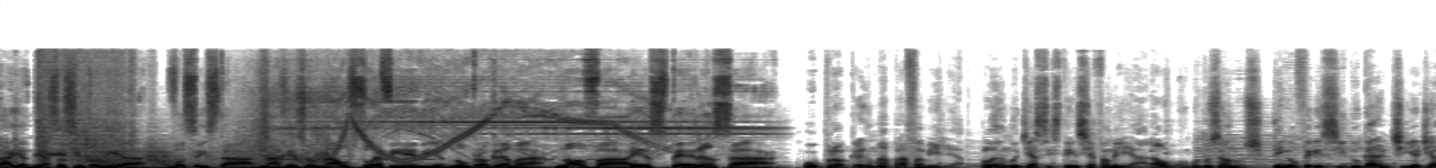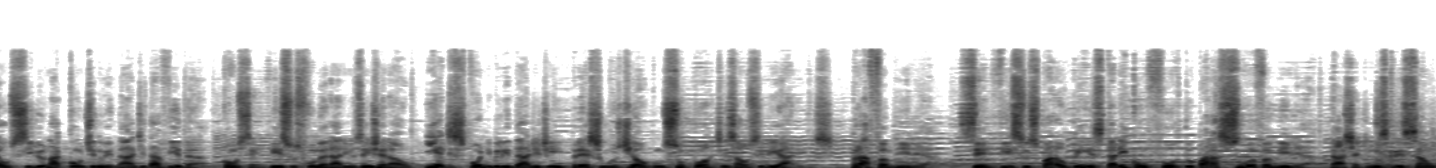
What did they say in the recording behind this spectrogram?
Saia dessa sintonia. Você está na Regional Sul FM, no programa Nova Esperança. O programa Pra Família, Plano de Assistência Familiar ao longo dos anos, tem oferecido garantia de auxílio na continuidade da vida, com serviços funerários em geral e a disponibilidade de empréstimos de alguns suportes auxiliares. Pra Família, serviços para o bem-estar e conforto para a sua família. Taxa de inscrição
